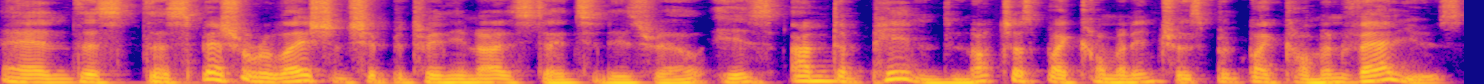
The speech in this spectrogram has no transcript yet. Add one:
And this, the special relationship between the United States and Israel is underpinned not just by common interests, but by common values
